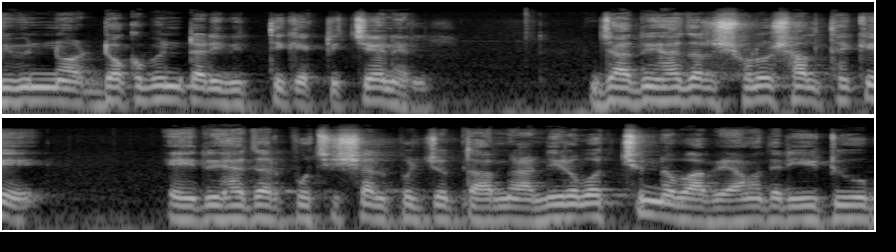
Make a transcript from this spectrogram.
বিভিন্ন ডকুমেন্টারি ভিত্তিক একটি চ্যানেল যা দুই হাজার ষোলো সাল থেকে এই দুই হাজার পঁচিশ সাল পর্যন্ত আমরা নিরবচ্ছিন্নভাবে আমাদের ইউটিউব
